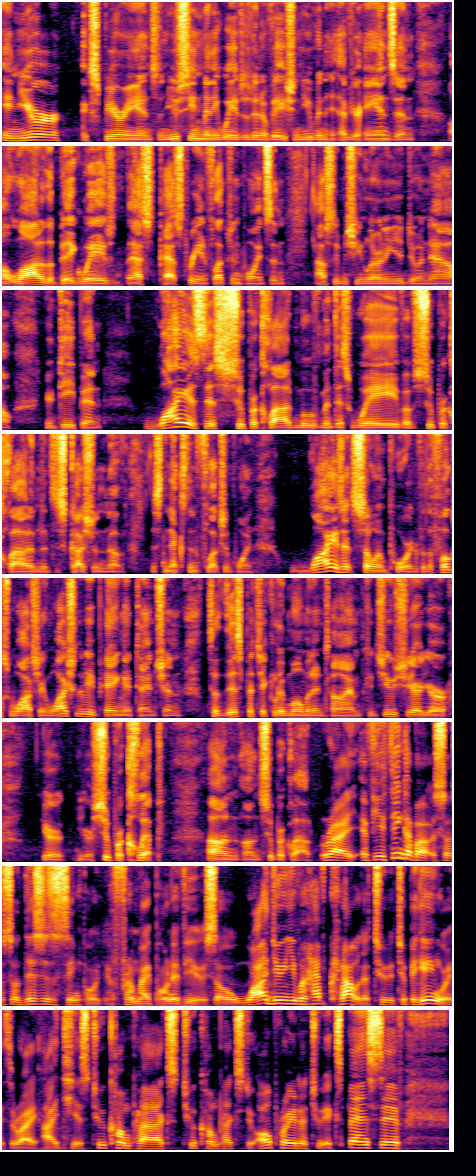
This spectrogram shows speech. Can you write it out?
In your experience, and you've seen many waves of innovation, you've been have your hands in a lot of the big waves, past, past three inflection points, and obviously machine learning you're doing now, you're deep in. Why is this super cloud movement, this wave of super cloud and the discussion of this next inflection point, why is it so important for the folks watching? Why should they be paying attention to this particular moment in time? Could you share your, your, your super clip on, on super cloud? Right. If you think about, so, so this is simple from my point of view. So why do you even have cloud to, to begin with, right? IT is too complex, too complex to operate, too expensive.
